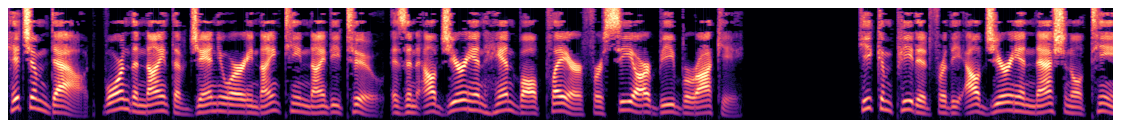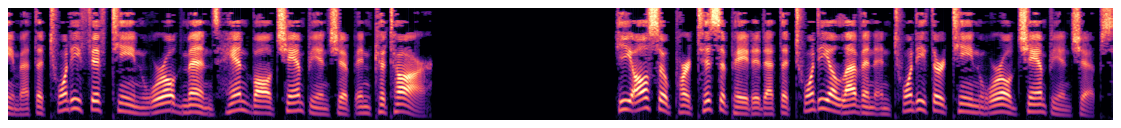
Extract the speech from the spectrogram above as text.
Hicham Daoud, born the 9th of January 1992, is an Algerian handball player for CRB Baraki. He competed for the Algerian national team at the 2015 World Men's Handball Championship in Qatar. He also participated at the 2011 and 2013 World Championships.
